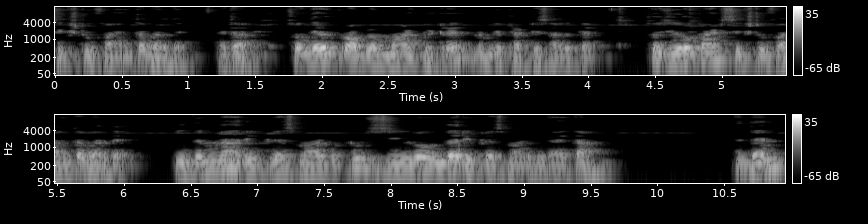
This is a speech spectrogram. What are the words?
six two five ಅಂತ ಬರೆದೆ. ಆಯ್ತಾ? ಸೊ ಒಂದೆರಡು ಪ್ರಾಬ್ಲಮ್ ಮಾಡಿಬಿಟ್ರೆ ನಮಗೆ ಪ್ರಾಕ್ಟೀಸ್ ಆಗುತ್ತೆ. So zero point six two five ಅಂತ ಬರೆದೆ. ಇದನ್ನ ರೀಪ್ಲೇಸ್ ಮಾಡಿಬಿಟ್ಟು ಜೀರೋ ಇಂದ ರೀಪ್ಲೇಸ್ ಮಾಡಿಬಿಡಿ, ಆಯ್ತಾ? Then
